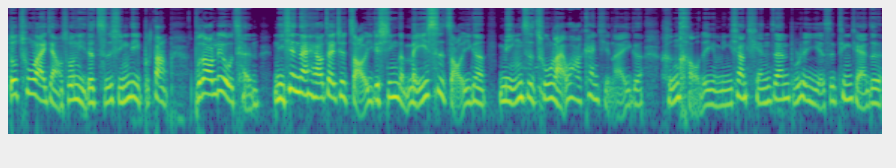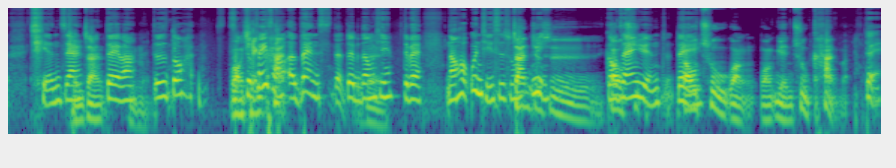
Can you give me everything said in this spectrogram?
都出来讲说你的执行力不当，不到六成，你现在还要再去找一个新的，每一次找一个名字出来，哇，看起来一个很好的一个名，像前瞻不是也是听起来这个前瞻，前瞻对吧？嗯、就是都很。就非常 advanced 的，对不东西，对不对？然后问题是说，瞻就是高瞻远，对，高处往往远处看嘛。对，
